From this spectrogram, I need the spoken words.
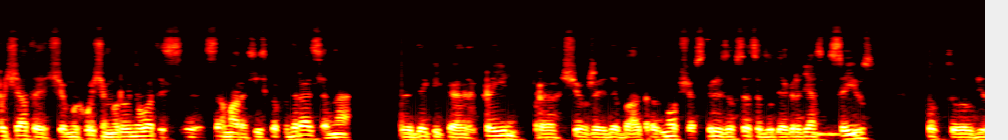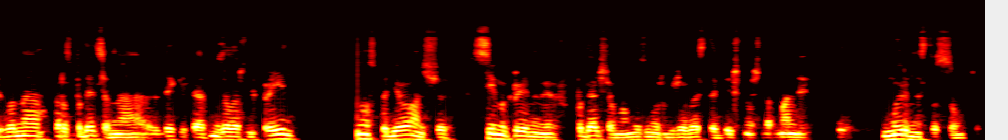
почати, що ми хочемо, руйнувати сама Російська Федерація на е, декілька країн, про що вже йде багато розмов, що скоріш за все це буде як радянський союз, тобто вона розпадеться на декілька незалежних країн. Ну сподіваємося, що з цими країнами в подальшому ми зможемо вже вести більш-менш нормальні е, мирні стосунки.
